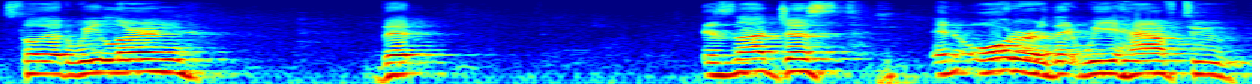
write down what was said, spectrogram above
so that we learn that it's not just an order that we have to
